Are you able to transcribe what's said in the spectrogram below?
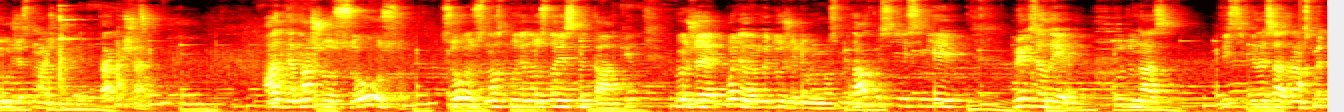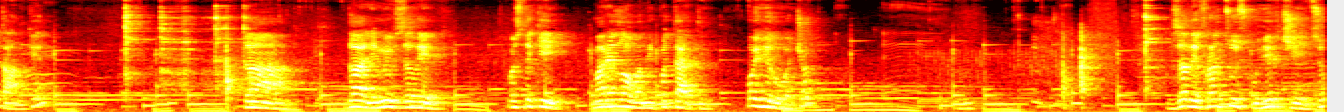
Дуже смачно вийде, так, Мішань? А для нашого соусу, соус у нас буде на основі сметанки. Ви вже поняли, ми дуже любимо сметанку всією сім'єю. Ми взяли тут у нас 250 грам сметанки. Так. Далі ми взяли ось такий маринований потертий огірочок. Взяли французьку гірчицю.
